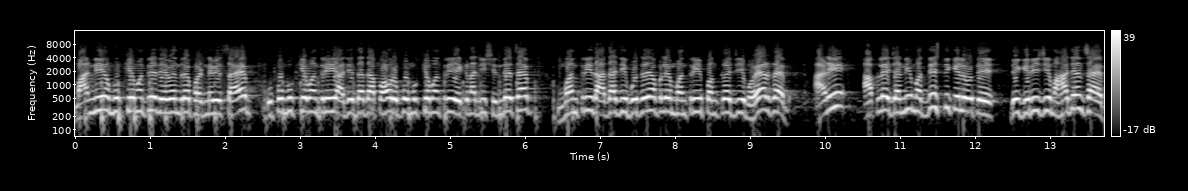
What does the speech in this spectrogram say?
माननीय मुख्यमंत्री देवेंद्र फडणवीस साहेब उपमुख्यमंत्री अजितदादा पवार उपमुख्यमंत्री एकनाथजी शिंदे साहेब मंत्री दादाजी भुसे आपले मंत्री पंकजजी भोयार साहेब आणि आपले ज्यांनी मध्यस्थी केले होते ते गिरीजी महाजन साहेब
